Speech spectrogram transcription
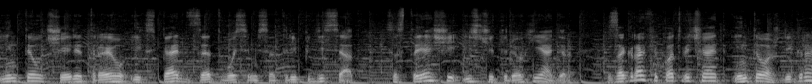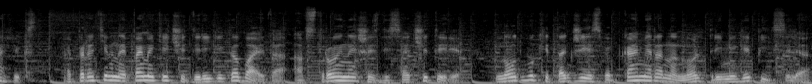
Intel Cherry Trail X5 Z8350, состоящий из четырех ядер. За графику отвечает Intel HD Graphics. Оперативной памяти 4 ГБ, а встроенной 64. В ноутбуке также есть веб-камера на 0,3 мегапикселя,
